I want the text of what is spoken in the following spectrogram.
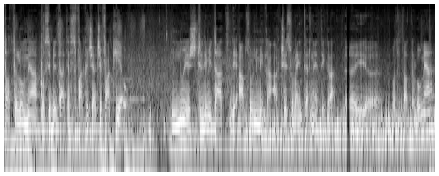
toată lumea posibilitatea să facă ceea ce fac eu. Nu ești limitat de absolut nimic. Accesul la internet e, grat- e uh, pentru toată lumea.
